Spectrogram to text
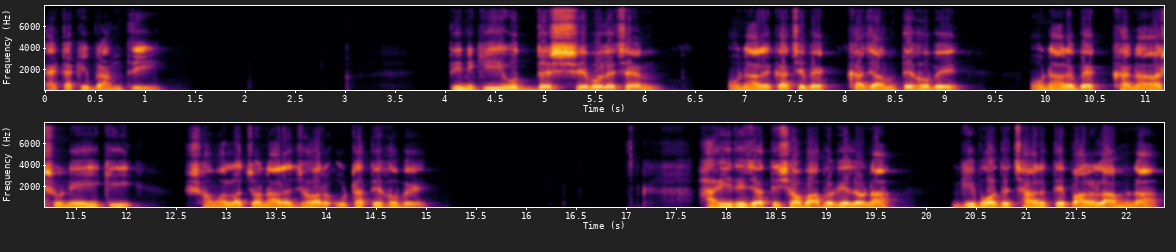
এটা কি ভ্রান্তি? তিনি কি উদ্দেশ্যে বলেছেন, ওনার কাছে ব্যাখ্যা জানতে হবে। ওনার ব্যাখ্যা না শুনেই কি সমালোচনার ঝড় উঠাতে হবে? হাইরে জাতি, স্বভাব গেল না। গিবদ ছাড়তে পারলাম না।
